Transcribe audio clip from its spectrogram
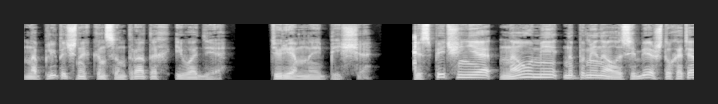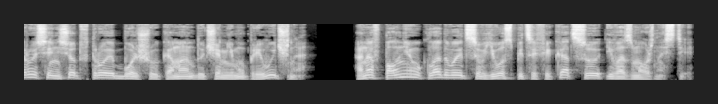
на плиточных концентратах и воде. Тюремная пища. Обеспечение Наоми напоминала себе, что хотя Росси несет втрое большую команду, чем ему привычно, она вполне укладывается в его спецификацию и возможности.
